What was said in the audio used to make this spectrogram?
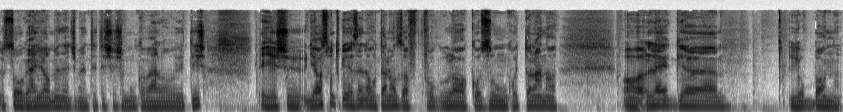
szolgálja a menedzsmentet is, és a munkavállalóit is. És ugye azt mondtuk, hogy a zene után azzal foglalkozunk, hogy talán a, a leg jobban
